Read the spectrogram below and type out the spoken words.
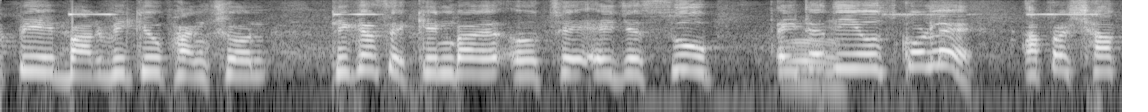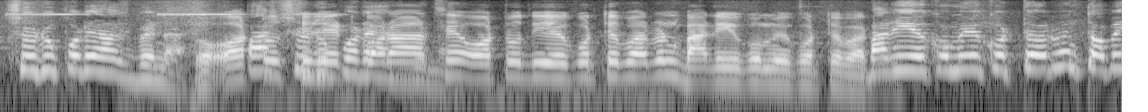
আপনি বারবিকিউ ফাংশন ঠিক আছে? কিংবা হচ্ছে এই যে স্যুপ এইটা দিয়ে ইউজ করলে আপনার সাতশোর উপরে আসবে না অটো সিলেক্ট করা আছে অটো দিয়ে করতে পারবেন বাড়িয়ে কমিয়ে করতে পারবেন। বাড়িয়ে কমিয়ে করতে পারবেন তবে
